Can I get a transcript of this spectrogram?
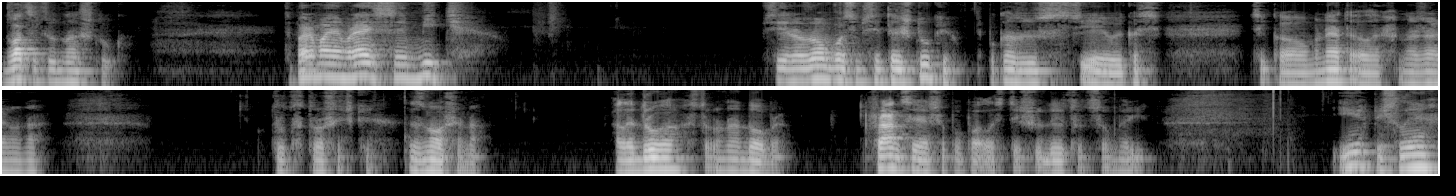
21 штука. Тепер маємо рейси мідь. Всі разом 83 штуки. Показую з цією якась цікава монета, але, на жаль, вона тут трошечки зношена. Але друга сторона добра. Франція ще попалась 1907 рік. І пішли.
